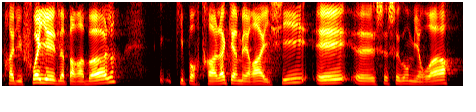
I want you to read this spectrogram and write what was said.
près du foyer de la parabole qui portera la caméra ici et ce second miroir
